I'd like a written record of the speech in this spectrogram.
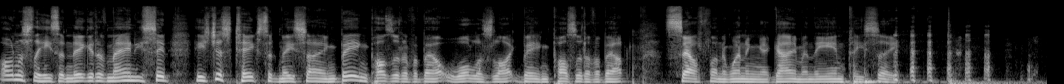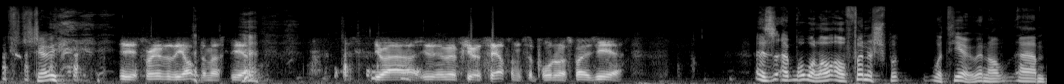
honestly, he's a negative man. He said he's just texted me saying being positive about wool is like being positive about Southland winning a game in the NPC. Stu, yeah, forever the optimist. Yeah, you are. If you're a Southland supporter, I suppose. Yeah. Uh, well, I'll, I'll finish with, with you, and I'll, um,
